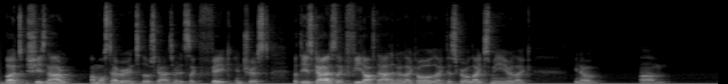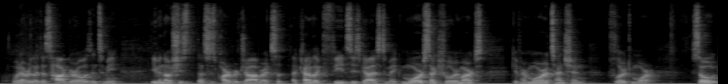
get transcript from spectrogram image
But she's not almost ever into those guys, right? It's like fake interest. But these guys like feed off that and they're like, oh, like this girl likes me or like, you know, um, whatever, like this hot girl is into me, even though she's that's just part of her job, right? So it kind of like feeds these guys to make more sexual remarks, give her more attention, flirt more. So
